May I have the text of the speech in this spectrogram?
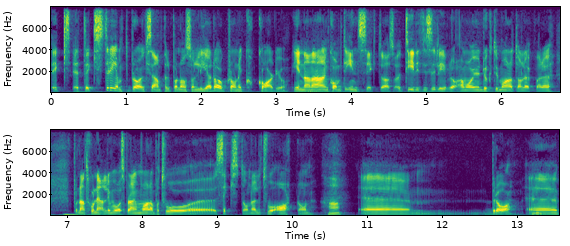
ett extremt bra exempel på någon som led av chronic cardio innan han kom till insikt och alltså, tidigt i sitt liv. Då. Han var ju en duktig maratonlöpare på nationell nivå. Sprang maraton på 2.16 eller 2.18. Eh, bra. Mm. Eh,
